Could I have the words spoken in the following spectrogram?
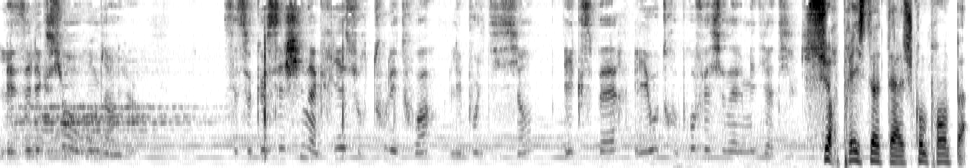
Les élections auront bien lieu. C'est ce que Séchine a crié sur tous les toits, les politiciens, experts et autres professionnels médiatiques. Surprise totale, je comprends pas.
